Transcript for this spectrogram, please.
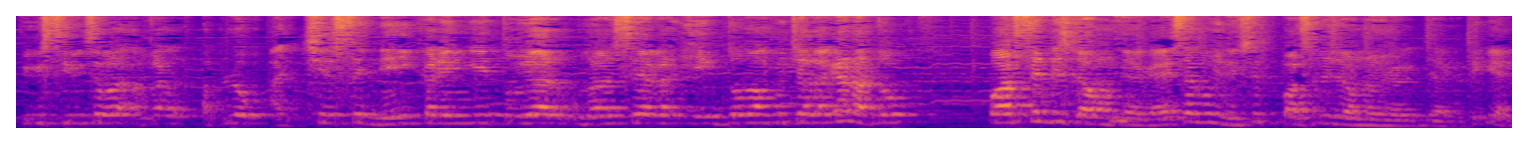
क्योंकि सिविक्स अगर आप लोग अच्छे से नहीं करेंगे तो यार उधर से अगर एक दो मार्क में चला गया ना तो परसेंटेज डाउन जाएगा। ऐसा कुछ नहीं, सिर्फ़ परसेंटेज डाउन हो जाएगा, ठीक है?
